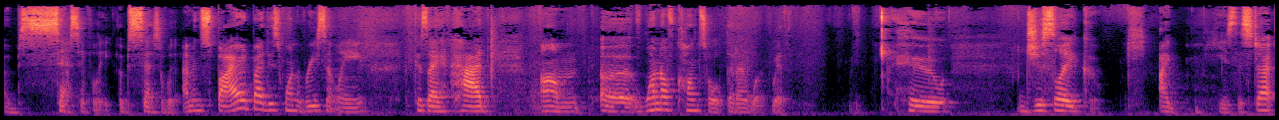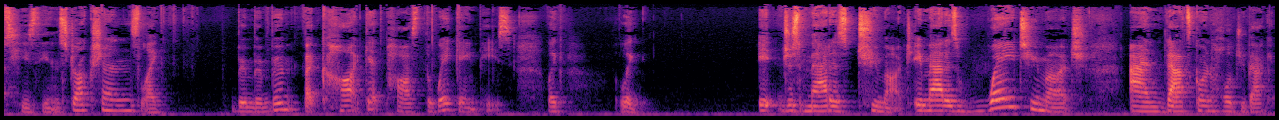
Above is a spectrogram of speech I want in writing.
obsessively, obsessively. I'm inspired by this one recently because I had um, a one off consult that I worked with who just like, I here's the steps, here's the instructions, like boom, boom, boom, but can't get past the weight gain piece. Like, like it just matters too much. It matters way too much. And that's going to hold you back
